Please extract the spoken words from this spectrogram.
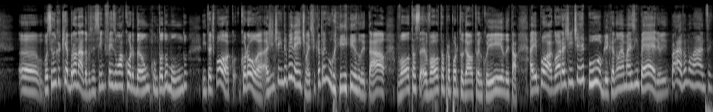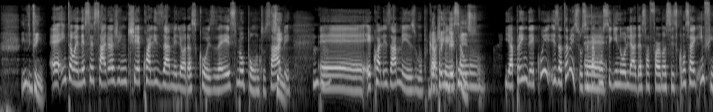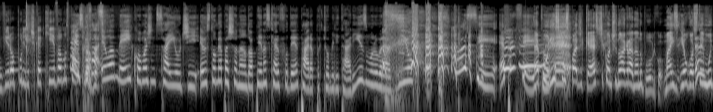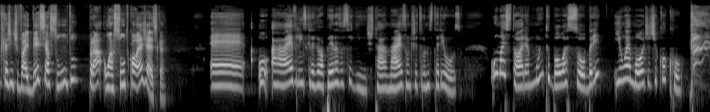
você nunca quebrou nada, você sempre fez um acordão com todo mundo. Então, tipo, ó, co- coroa, a gente é independente, mas fica tranquilo e tal. Volta, volta pra Portugal tranquilo e tal. Aí, pô, agora a gente é república, não é mais império. E, ah, vamos lá. Enfim, É, então, é necessário a gente equalizar melhor as coisas. É esse meu ponto, sabe? É, equalizar mesmo. Porque E aprender com é isso. E aprender com isso. Exatamente. Se você tá É. conseguindo olhar dessa forma, vocês conseguem. Enfim, virou política aqui, vamos para É isso que eu falar. Eu amei como a gente saiu de eu estou me apaixonando, apenas quero fuder para porque o militarismo no Brasil. então, assim, é perfeito. É por isso que esse podcast continua agradando o público. Mas eu gostei muito que a gente vai desse assunto pra um assunto qual é, Jéssica? É, o- a Evelyn escreveu apenas o seguinte, tá? Mais um título misterioso. Uma história muito boa sobre e um emoji de cocô.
